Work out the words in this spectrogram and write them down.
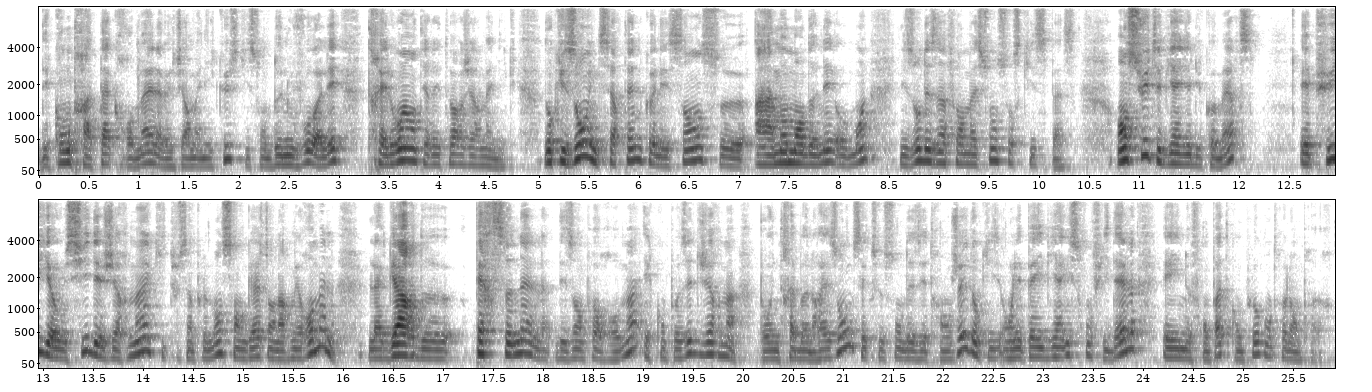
des contre-attaques romaines avec Germanicus qui sont de nouveau allés très loin en territoire germanique. Donc, ils ont une certaine connaissance à un moment donné au moins, ils ont des informations sur ce qui se passe. Ensuite, eh bien, il y a du commerce. Et puis, il y a aussi des Germains qui tout simplement s'engagent dans l'armée romaine. La garde personnelle des empereurs romains est composée de Germains. Pour une très bonne raison, c'est que ce sont des étrangers, donc on les paye bien, ils seront fidèles, et ils ne feront pas de complot contre l'empereur.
